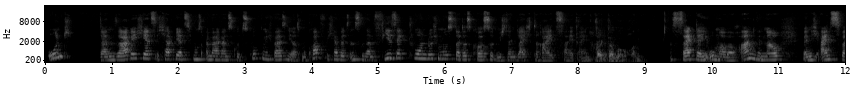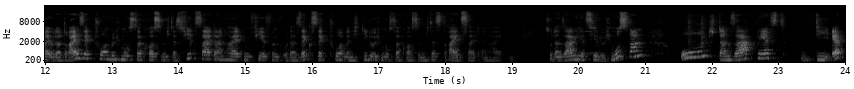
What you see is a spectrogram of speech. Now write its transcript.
Und dann sage ich jetzt, ich habe jetzt, ich muss einmal ganz kurz gucken, ich weiß nicht aus dem Kopf, ich habe jetzt insgesamt vier Sektoren durchmustert, das kostet mich dann gleich drei Zeiteinheiten. Zeigt aber auch an. Das zeigt er hier oben aber auch an, genau, wenn ich eins, zwei oder drei Sektoren durchmuster, kostet mich das vier Zeiteinheiten, vier, fünf oder sechs Sektoren, wenn ich die durchmuster, kostet mich das drei Zeiteinheiten. So, dann sage ich jetzt hier durchmustern und dann sagt mir jetzt die App,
